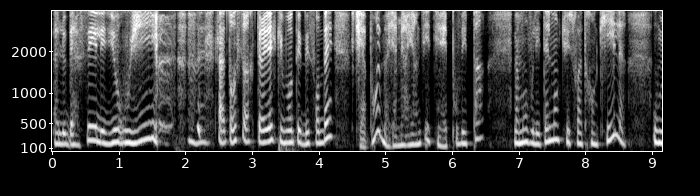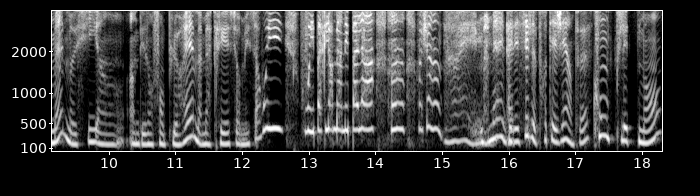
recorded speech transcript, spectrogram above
elle le berçait, les yeux rougis, Ouais. sa tension artérielle qui montait et descendait. Je dis, ah bon, il m'a jamais rien dit. Elle elle pouvait pas. Maman voulait tellement que tu sois tranquille. Ou même si un, un des enfants pleurait, ma mère criait sur mes sœurs, oui, vous voyez pas que leur mère n'est pas là hein. Ouais. Ma mère était Elle essayait de le protéger un peu. complètement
